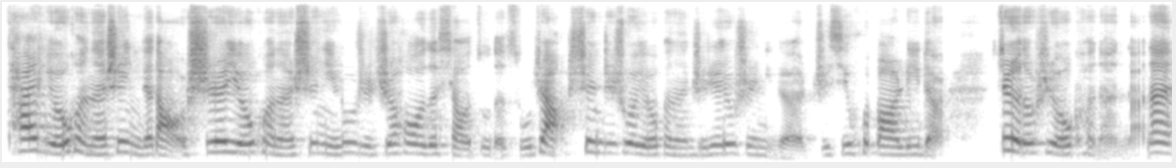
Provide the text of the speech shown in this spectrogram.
他有可能是你的导师，有可能是你入职之后的小组的组长，甚至说有可能直接就是你的直系汇报 leader，这个都是有可能的。那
